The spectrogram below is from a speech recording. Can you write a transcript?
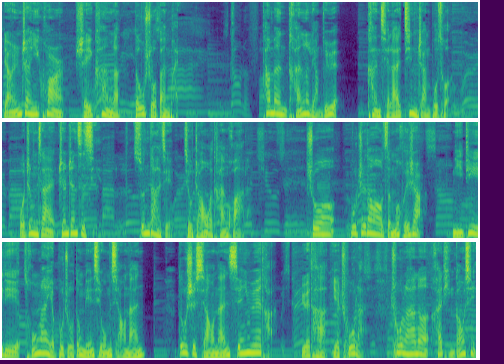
两人站一块儿，谁看了都说般配。他们谈了两个月。看起来进展不错，我正在沾沾自喜，孙大姐就找我谈话了，说不知道怎么回事，你弟弟从来也不主动联系我们小南，都是小南先约他，约他也出来，出来了还挺高兴，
